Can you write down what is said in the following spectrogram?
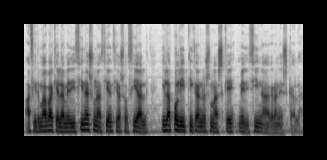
afirmaba que la medicina es una ciencia social y la política no es más que medicina a gran escala.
